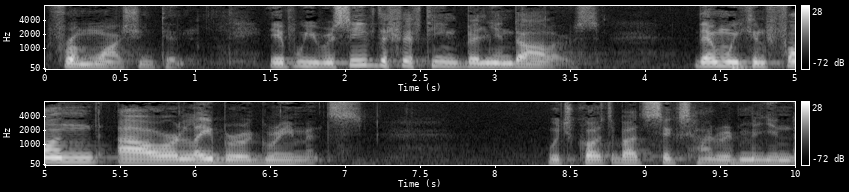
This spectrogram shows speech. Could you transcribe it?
from Washington. If we receive the $15 billion, then we can fund our labor agreements, which cost about $600 million.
